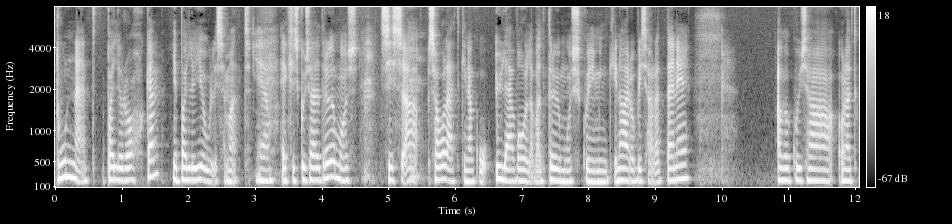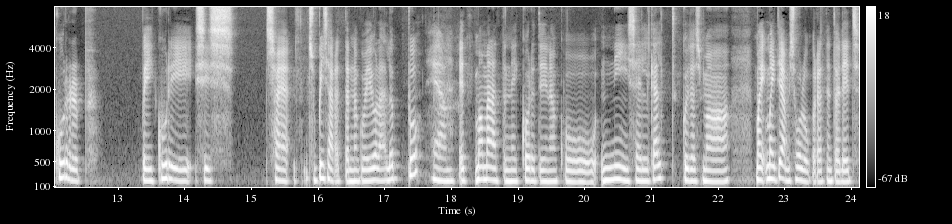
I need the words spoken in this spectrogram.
tunned palju rohkem ja palju jõulisemalt. jah, ehk siis, kui sa oled rõõmus, siis sa, sa oledki nagu ülevoolavalt rõõmus kuni mingi naerupisarateni. aga kui sa oled kurb või kuri, siis sa, su pisaratel nagu ei ole lõppu jah, et ma mäletan neid kordi nagu nii selgelt, kuidas ma, ma ei, ma ei tea, mis olukorrad need olid,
